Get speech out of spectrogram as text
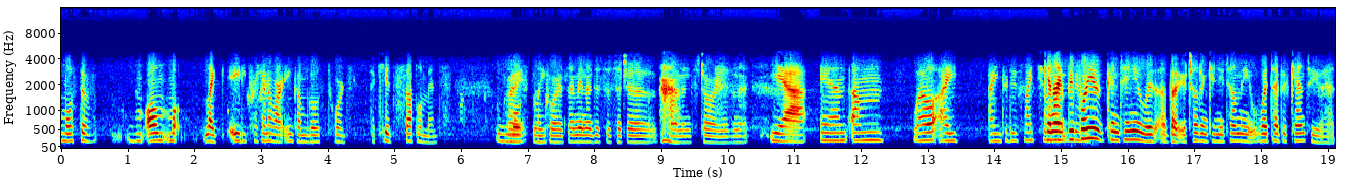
most of all like 80% of our income goes towards the kids supplements right, mostly of course i mean this is such a common story isn't it yeah and um well i I introduced my children. Can I, before you continue with about your children, can you tell me what type of cancer you had?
